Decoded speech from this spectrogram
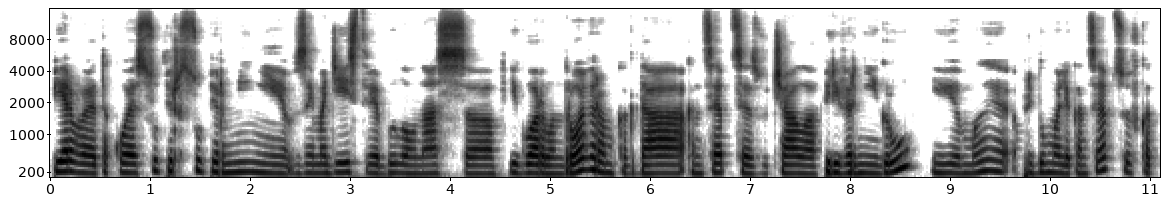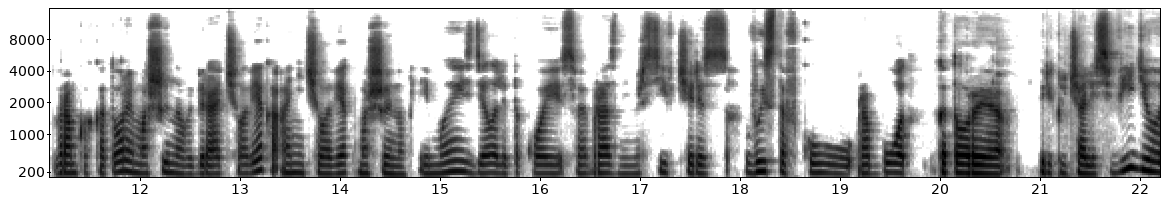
первое такое супер-супер мини взаимодействие было у нас с Ягуар Ландровером, когда концепция звучала «переверни игру», и мы придумали концепцию, в, в рамках которой машина выбирает человека, а не человек машину. И мы сделали такой своеобразный иммерсив через выставку работ, которые переключались в видео,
